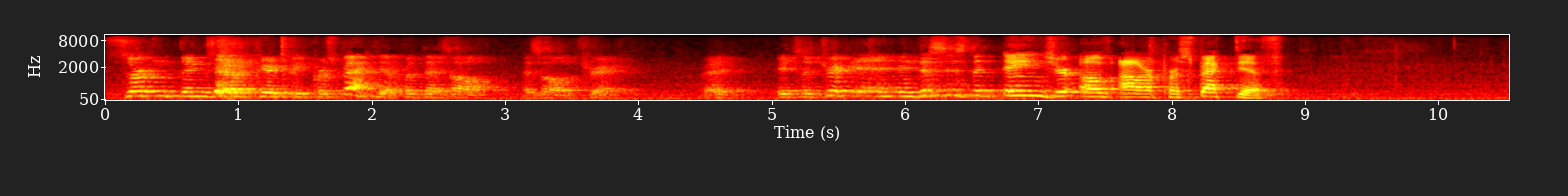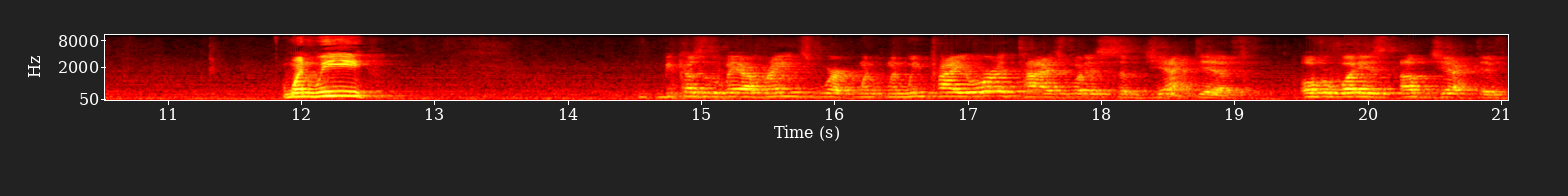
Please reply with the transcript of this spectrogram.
certain things that appear to be perspective, but that's all that's all a trick. Right? It's a trick, and, and this is the danger of our perspective. When we because of the way our brains work, when, when we prioritize what is subjective over what is objective,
